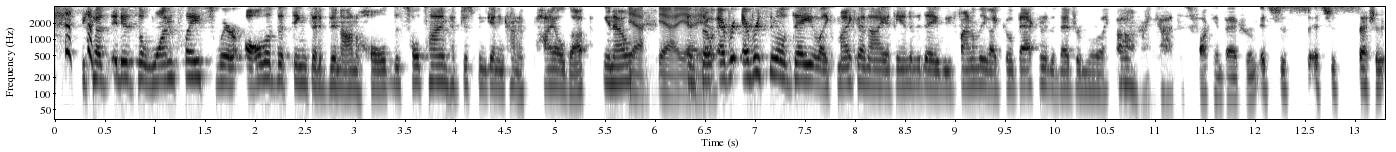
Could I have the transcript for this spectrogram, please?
because it is the one place where all of the things that have been on hold this whole time have just been getting kind of piled up you know Yeah, yeah, yeah. and so yeah. every every single day like micah and i at the end of the day we finally like go back into the bedroom and we're like oh my god this fucking bedroom it's just it's just such a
